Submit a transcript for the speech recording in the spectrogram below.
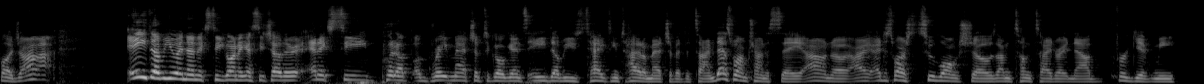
fudge. I, I, AEW and NXT going against each other. NXT put up a great matchup to go against AEW's tag team title matchup at the time. That's what I'm trying to say. I don't know. I, I just watched two long shows. I'm tongue tied right now. Forgive me.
